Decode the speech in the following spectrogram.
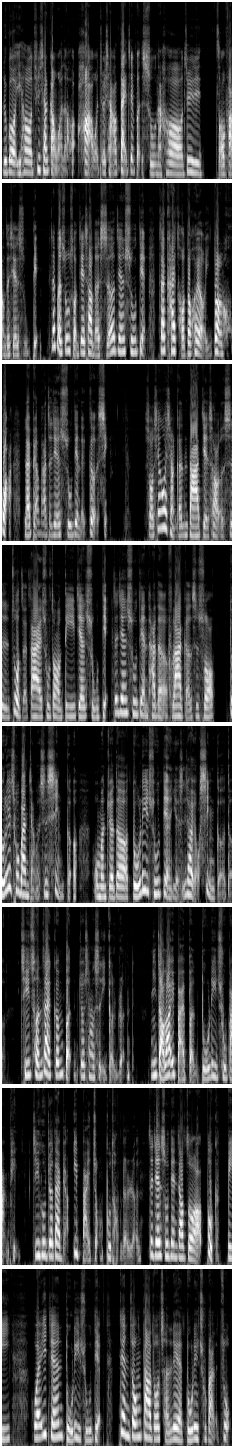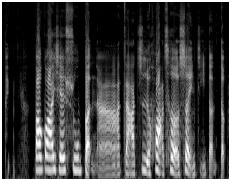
如果以后去香港玩的话，我就想要带这本书，然后去走访这些书店。这本书所介绍的十二间书店，在开头都会有一段话来表达这间书店的个性。首先，我想跟大家介绍的是作者在书中的第一间书店。这间书店它的 flag 是说，独立出版讲的是性格。我们觉得独立书店也是要有性格的，其存在根本就像是一个人。你找到一百本独立出版品。几乎就代表一百种不同的人。这间书店叫做 Book B，为一间独立书店，店中大多陈列独立出版的作品，包括一些书本啊、杂志、画册、摄影集等等。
